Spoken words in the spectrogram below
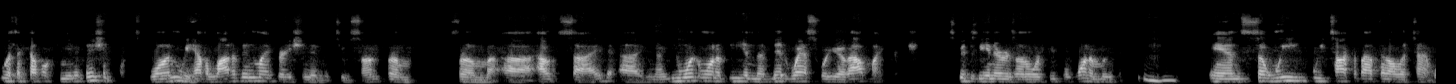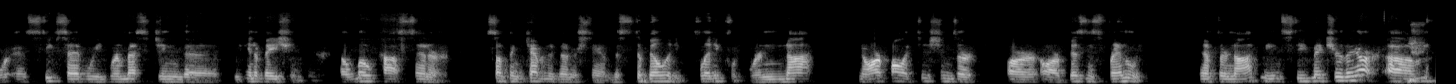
with a couple of communication points. One, we have a lot of in migration into Tucson from from uh, outside. Uh, you know, you wouldn't want to be in the Midwest where you have out migration. It's good to be in Arizona where people want to move in. Mm-hmm. And so we we talk about that all the time. We're, as Steve said, we, we're messaging the, the innovation here, the low cost center, something Kevin didn't understand, the stability politically. We're not you know, our politicians are are, are business friendly. And if they're not, me and Steve make sure they are. Um,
